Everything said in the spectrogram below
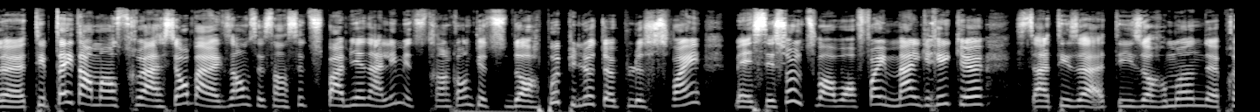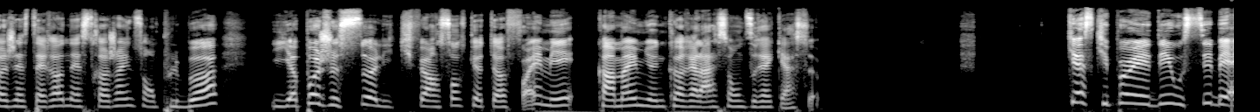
euh, t'es peut-être en menstruation, par exemple, c'est censé super bien aller, mais tu te rends compte que tu dors pas, puis là, tu as plus faim, ben c'est sûr que tu vas avoir faim malgré que tes, tes hormones de progestérone, estrogène sont plus bas. Il n'y a pas juste ça qui fait en sorte que tu as faim, mais quand même, il y a une corrélation directe à ça. Qu'est-ce qui peut aider aussi? Ben,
